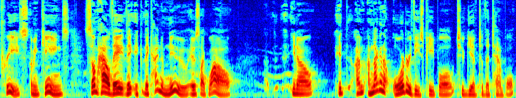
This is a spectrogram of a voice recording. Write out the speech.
priests, I mean, kings, somehow they, they, they kind of knew. It was like, wow, you know, it, I'm, I'm not going to order these people to give to the temple.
